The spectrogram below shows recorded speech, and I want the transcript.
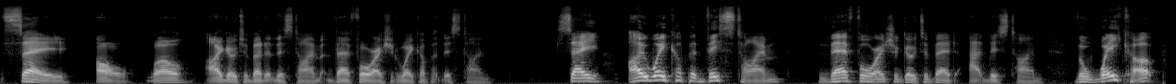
say, "Oh, well, I go to bed at this time, therefore I should wake up at this time." Say, "I wake up at this time, therefore I should go to bed at this time." The wake up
